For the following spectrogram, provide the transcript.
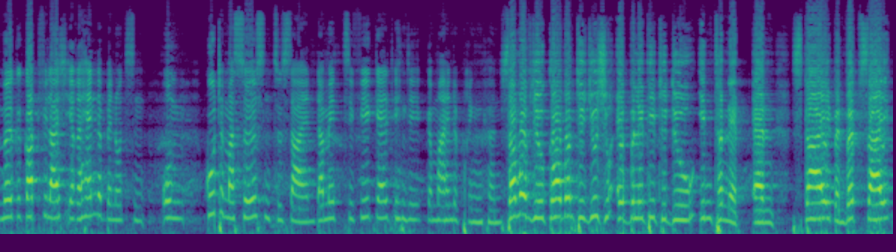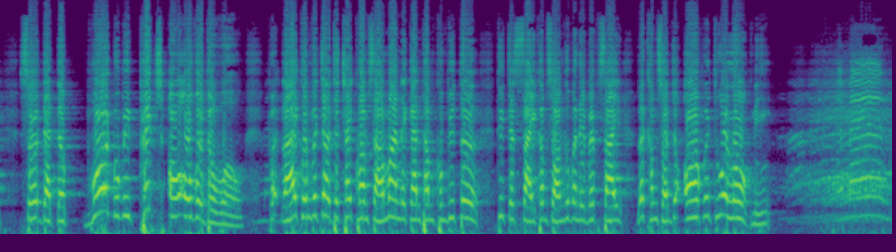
möge Gott vielleicht ihre Hände benutzen, um gute Masseusen zu sein, damit sie viel Geld in die Gemeinde bringen können. Some of you, God want to use your ability to do internet and Skype and website so that the word will be preached all over the world หลายคนพระเจ้าจะใช้ความสามารถในการทำคอมพิวเตอร์ที่จะใส่คำสอนเข้ามาในเว็บไซต์ และคำสอนจะออกไปทั่วโลกนี้ Amen.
